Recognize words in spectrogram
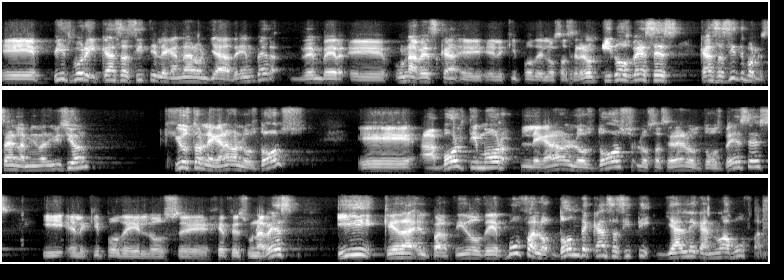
eh, Pittsburgh y Kansas City le ganaron ya a Denver. Denver, eh, una vez eh, el equipo de los aceleros y dos veces Kansas City porque están en la misma división. Houston le ganaron los dos. a Baltimore le ganaron los dos, los aceleros dos veces y el equipo de los jefes una vez. Y queda el partido de Buffalo, donde Kansas City ya le ganó a Buffalo.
